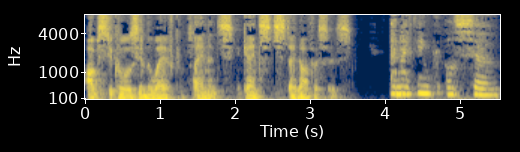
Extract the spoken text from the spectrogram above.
obstacles in the way of complainants against state officers. And I think also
